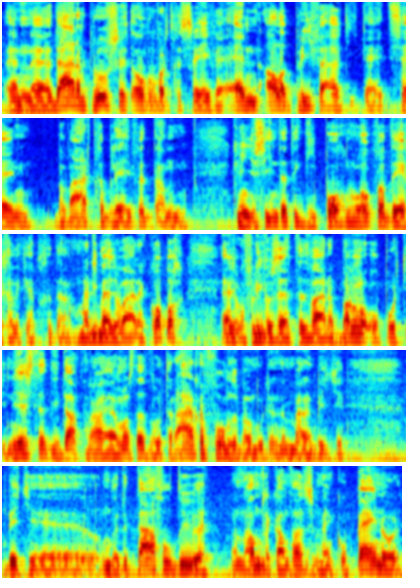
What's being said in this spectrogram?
en uh, daar een proefschrift over wordt geschreven... en alle brieven uit die tijd zijn bewaard gebleven... dan kun je zien dat ik die poging ook wel degelijk heb gedaan. Maar die mensen waren koppig. En, of liever gezegd, het waren bange opportunisten. Die dachten, nou Hermans, dat wordt raar gevonden. We moeten hem maar een beetje, een beetje uh, onder de tafel duwen. Aan de andere kant hadden ze mijn kopij nodig.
